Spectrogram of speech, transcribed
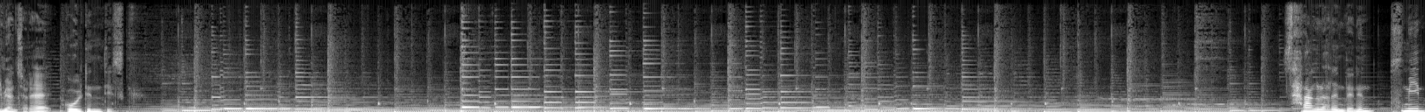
김현철의 골든 디스크. 사랑을 하는 데는 품이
